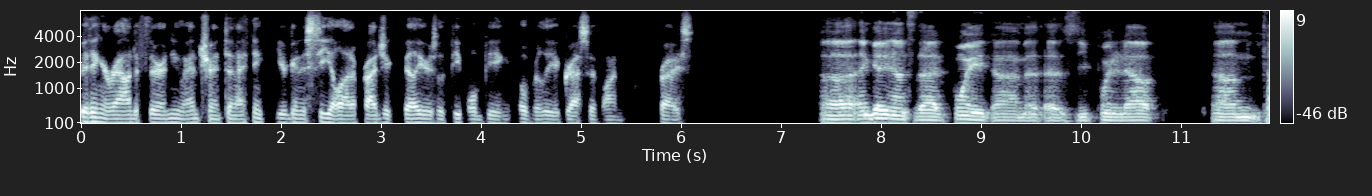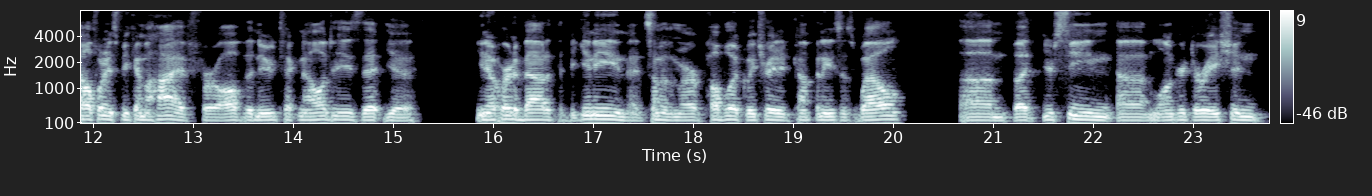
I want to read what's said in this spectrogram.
bidding around if they're a new entrant. And I think you're going to see a lot of project failures with people being overly aggressive on price. Uh, and getting onto that point, um, as you pointed out, um, California's become a hive for all the new technologies that you you know heard about at the beginning. That some of them are publicly traded companies as well. Um, but you're seeing um, longer duration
